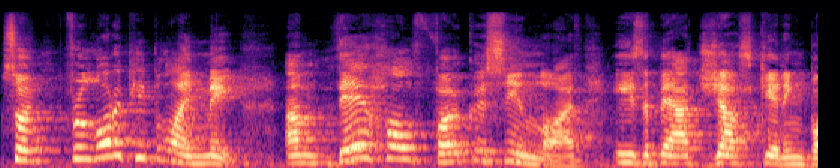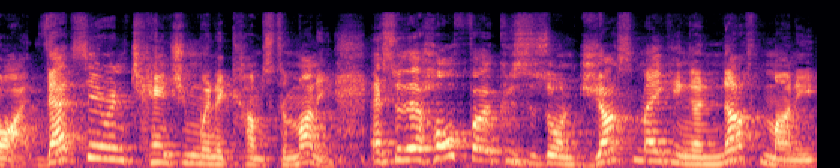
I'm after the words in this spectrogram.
So, for a lot of people I meet, um, their whole focus in life is about just getting by. That's their intention when it comes to money. And so their whole focus is on just making enough money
